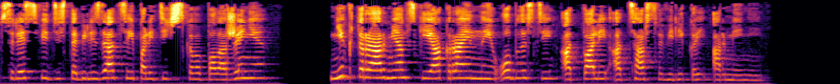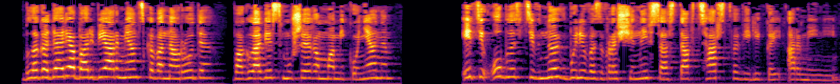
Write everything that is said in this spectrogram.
вследствие дестабилизации политического положения некоторые армянские окраинные области отпали от царства Великой Армении. Благодаря борьбе армянского народа во главе с Мушером Мамиконяном эти области вновь были возвращены в состав царства Великой Армении.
